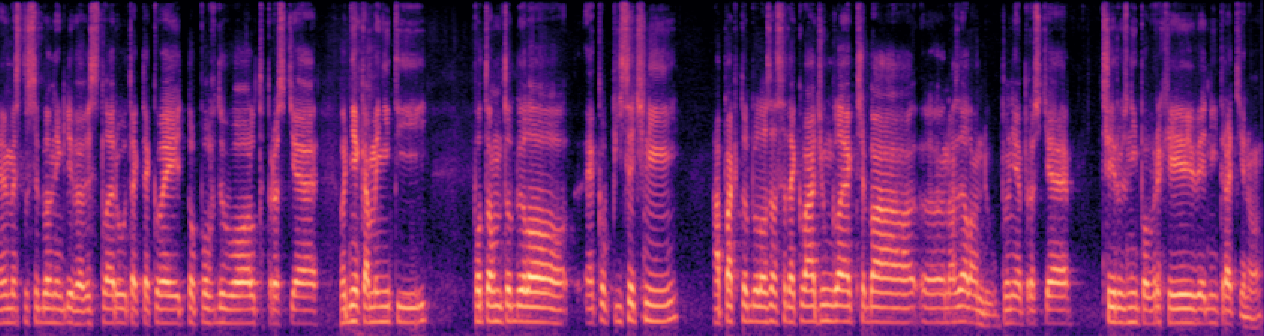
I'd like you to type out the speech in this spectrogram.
nevím, jestli jsi byl někdy ve Whistleru, tak takový top of the world, prostě hodně kamenitý. Potom to bylo jako písečný a pak to bylo zase taková džungle, jak třeba uh, na Zélandu. Úplně prostě tři různé povrchy v jedné trati, no.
